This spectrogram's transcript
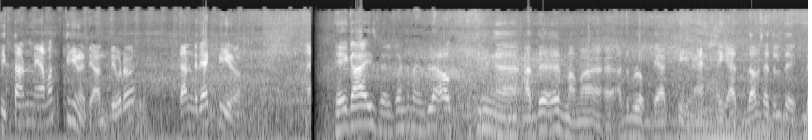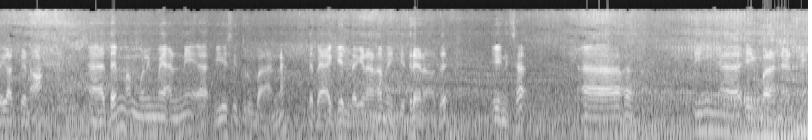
හිතන්න යමක් තියෙනති අන්තිවට තන්න දෙයක් තියෙනවා. ඒගයිස් වෙල්කොට මයිබ්ලෝග් ඉතින් අද මම අද බ්ලොග් දෙයක් තියෙන ඒ ඇත්දම් සැතුල් දෙකක් වෙනවා. දැන් මම මුලින්ම යන්නේ විය සිතුරු බාන්න. බෑගෙල්ලගෙන මේ ගෙදරෙනවාද ඒ නිසා ඉතින් ඒක බලන්න යන්නේ.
